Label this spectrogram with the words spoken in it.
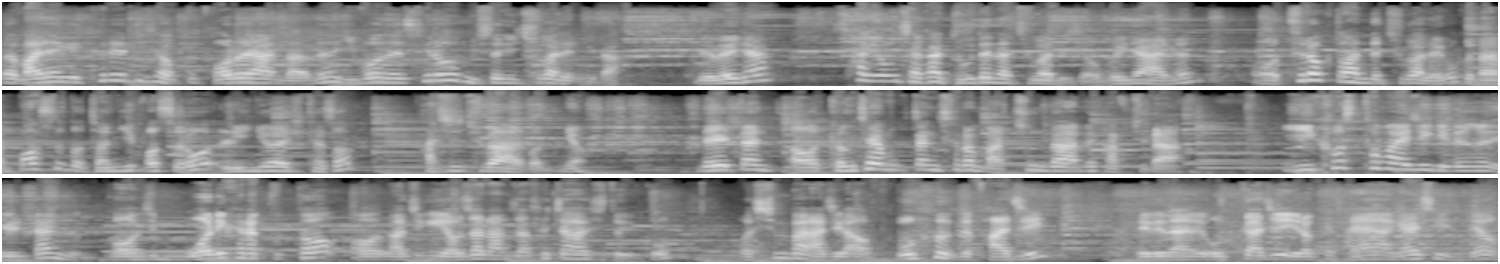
어, 만약에 크레딧이 없고 벌어야 한다면 이번에 새로운 미션이 추가됩니다. 네, 왜냐? 사용자가 두 대나 추가되죠. 왜냐하면 어, 트럭도 한 대 추가되고 그다음 버스도 전기 버스로 리뉴얼 시켜서 다시 추가하거든요. 네, 일단 어, 경찰 복장처럼 맞춘 다음에 갑시다. 이 커스터마이즈 기능은 일단 뭐 머리카락부터 어, 나중에 여자 남자 설정할 수도 있고 어, 신발 아직 없고 네, 바지 네, 그다음에 옷까지 이렇게 다양하게 할 수 있는데요.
